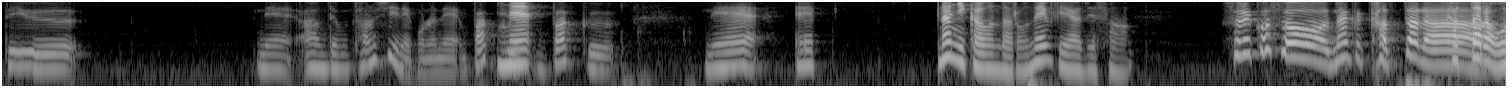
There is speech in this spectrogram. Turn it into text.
ていうねあでも楽しいねこれね。バッグ、ね。バッグね。え何買うんだろうねピアジさんそれこそなんか買ったら買ったら教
